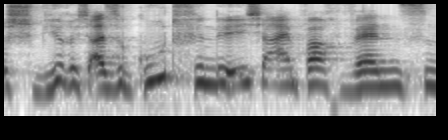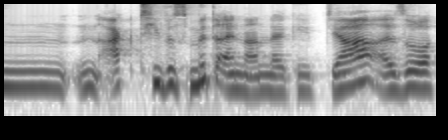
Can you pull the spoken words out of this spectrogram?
schwierig. Also gut finde ich einfach, wenn es ein, ein aktives Miteinander gibt. Ja, also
